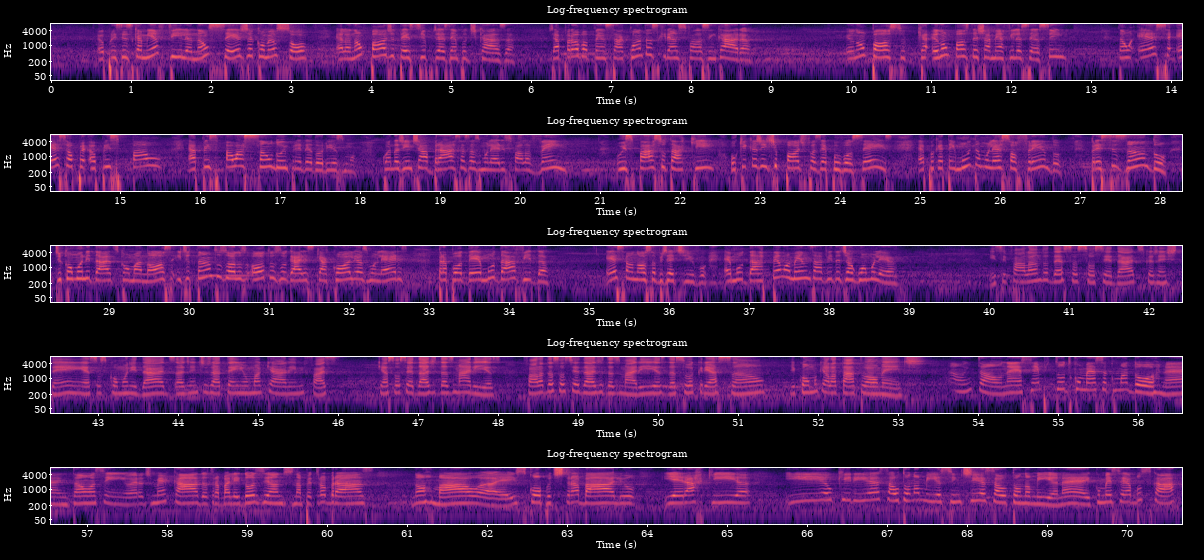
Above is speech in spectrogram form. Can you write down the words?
eu preciso que a minha filha não seja como eu sou. Ela não pode ter esse tipo de exemplo de casa. Já para pensar quantas crianças falam assim, cara, eu não posso, eu não posso deixar minha filha ser assim? Então, esse, esse é, o, é, o, principal, é a principal ação do empreendedorismo. Quando a gente abraça essas mulheres e fala, vem, o espaço está aqui, o que, que a gente pode fazer por vocês? É porque tem muita mulher sofrendo, precisando de comunidades como a nossa e de tantos outros lugares que acolhem as mulheres para poder mudar a vida. Esse é o nosso objetivo, é mudar pelo menos a vida de alguma mulher. E se falando dessas sociedades que a gente tem, essas comunidades, a gente já tem uma que a Aline faz, que é a Sociedade das Marias. Fala da Sociedade das Marias, da sua criação e como que ela está atualmente. Não, então, né, sempre tudo começa com uma dor, né? Então, assim, eu era de mercado, eu trabalhei 12 anos na Petrobras, normal, é, escopo de trabalho, hierarquia. E eu queria essa autonomia, sentir essa autonomia, né? E comecei a buscar.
